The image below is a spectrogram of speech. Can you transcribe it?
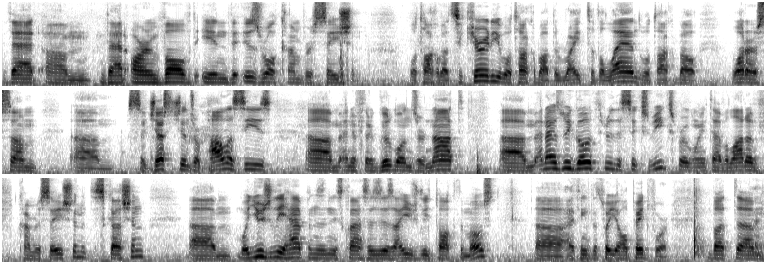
that um, that are involved in the Israel conversation. We'll talk about security. We'll talk about the right to the land. We'll talk about what are some um, suggestions or policies, um, and if they're good ones or not. Um, and as we go through the six weeks, we're going to have a lot of conversation, discussion. Um, what usually happens in these classes is I usually talk the most. Uh, I think that's what you all paid for, but. Um,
